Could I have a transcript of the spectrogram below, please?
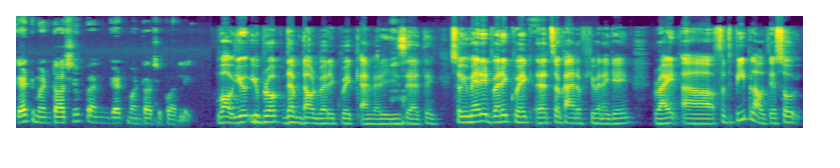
get mentorship and get mentorship early Wow, you, you broke them down very quick and very easy, I think. So you made it very quick. That's so kind of you and again, right? Uh, for the people out there, so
